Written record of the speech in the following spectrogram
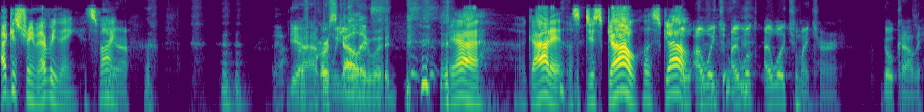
I can stream everything. It's fine. Yeah, yeah. yeah. Of course, Wii U, Golly would. Yeah, I got it. Let's just go. Let's go. I'll wait. To, I will. I will wait to my turn. Go, Callie.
